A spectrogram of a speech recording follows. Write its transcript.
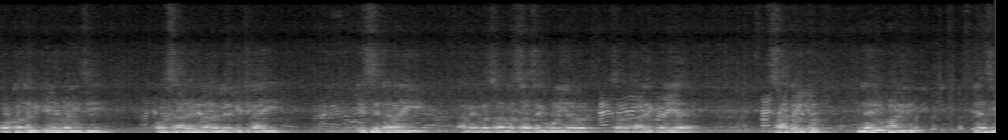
ਔਰ ਪਤਾ ਨਹੀਂ ਕਿਵੇਂ ਬਣੀ ਸੀ ਔਰ ਸਾਰਿਆਂ ਨੇ ਰਲ ਮਿਲ ਕੇ ਚਕਾਈ ਇਸੇ ਤਰ੍ਹਾਂ ਹੀ ਆ ਮੈਂਬਰ ਸਾਹਿਬ ਮੱਸਾ ਸਿੰਘ ਹੋਣੀ ਔਰ ਸਰਕਾਰੇ ਖੜੇ ਆ ਸਾਡੇ ਇੱਥੇ ਨਹਿਰੀ ਪਾਣੀ ਦੀ ਬੜੀ ਵੱਡੀ ਸਮੱਸਿਆ ਸੀ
